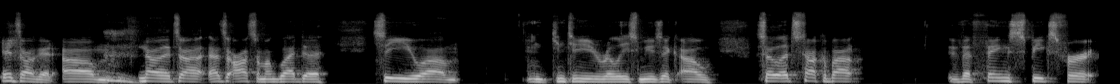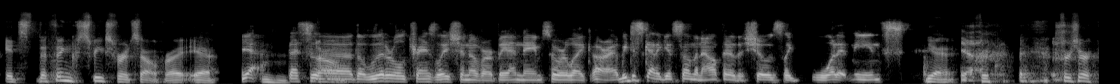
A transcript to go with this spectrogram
It's all good. Um, no, it's uh, that's awesome. I'm glad to see you um, and continue to release music. Oh, so let's talk about the thing speaks for it's the thing speaks for itself, right? Yeah. Yeah, Mhm. that's uh, Um, the literal translation of our band name. So we're like, all right, we just got to get something out there that shows like what it means. Yeah, Yeah. for, for sure.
